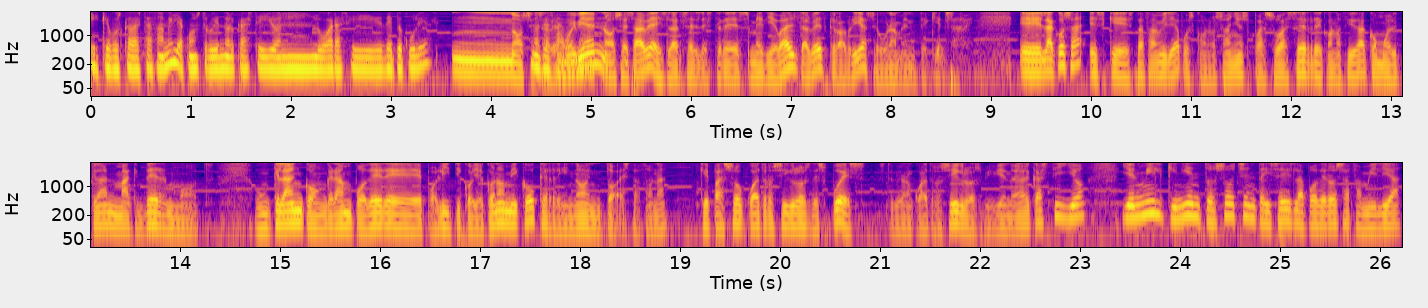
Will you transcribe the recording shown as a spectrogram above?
¿Y qué buscaba esta familia construyendo el castillo en un lugar así de peculiar? Mm, No se No se sabe muy bien, no se sabe, aislarse del estrés medieval, tal vez, que lo habría, seguramente, quién sabe. Eh, la cosa es que esta familia, pues con los años, pasó a ser reconocida como el clan MacDermott, un clan con gran poder eh, político y económico que reinó en toda esta zona. Que pasó cuatro siglos después. Estuvieron cuatro siglos viviendo en el castillo y en 1586 la poderosa familia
